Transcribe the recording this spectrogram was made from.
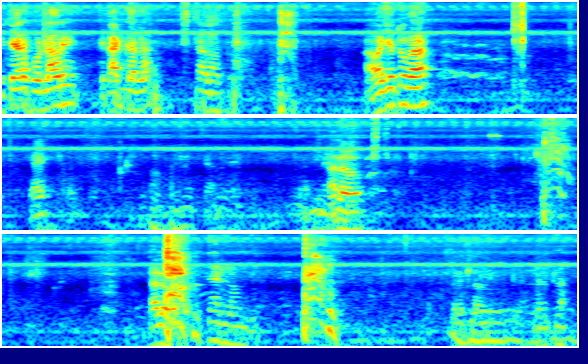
त्याला फोन लाव रे ते काट करला. आवाज येतो का? काय? हॅलो. हॅलो. परत लावून. परत लावून.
